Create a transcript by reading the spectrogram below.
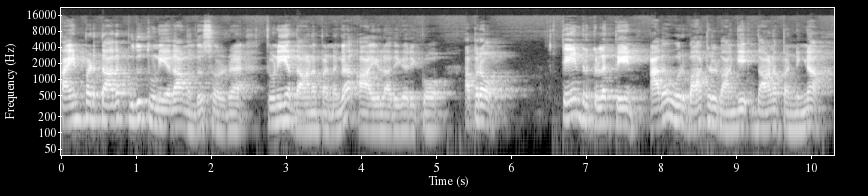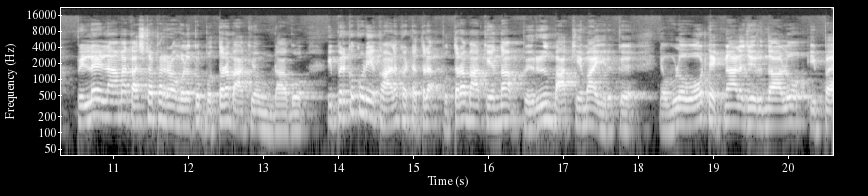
பயன்படுத்தாத புது துணியை தான் வந்து சொல்கிறேன் துணியை தானம் பண்ணுங்க ஆயுள் அதிகரிக்கும் அப்புறம் தேன் இருக்குல்ல தேன். அதை ஒரு பாட்டில் வாங்கி தானம் பண்ணிங்கன்னா பிள்ளை இல்லாமல் கஷ்டப்படுறவங்களுக்கு புத்திர பாக்கியம் உண்டாகும். இப்போ இருக்கக்கூடிய காலகட்டத்தில் புத்திர பாக்கியம்தான் பெரும் பாக்கியமாக இருக்குது எவ்வளவோ டெக்னாலஜி இருந்தாலும் இப்போ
